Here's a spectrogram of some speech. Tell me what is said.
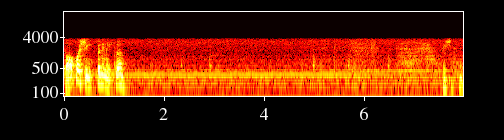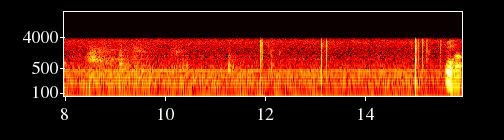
Ta på chippen i mitten. Kanske. Åh! Oh, ja.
